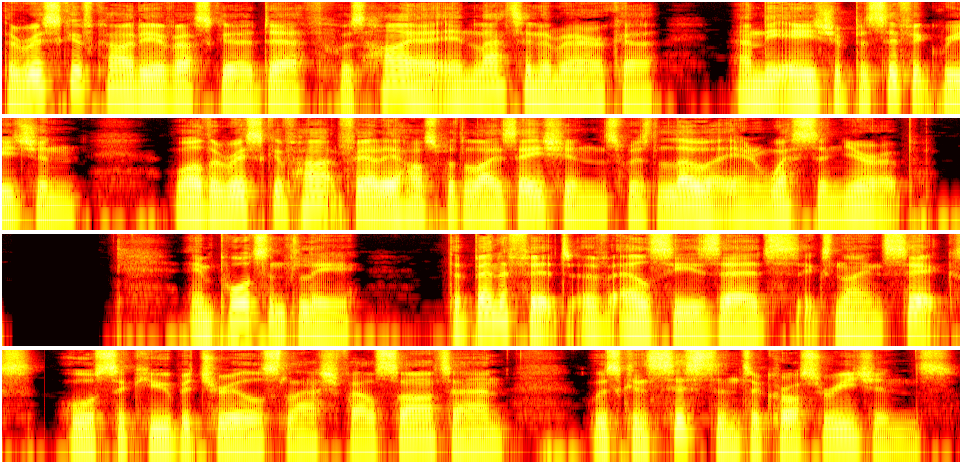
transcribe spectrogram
the risk of cardiovascular death was higher in Latin America and the Asia Pacific region, while the risk of heart failure hospitalizations was lower in Western Europe. Importantly, the benefit of LCZ696 or sacubitril slash valsartan was consistent across regions.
